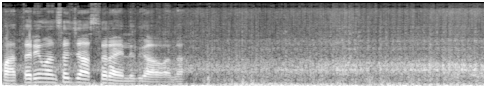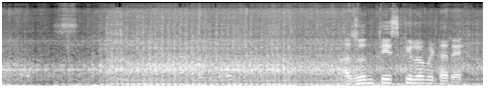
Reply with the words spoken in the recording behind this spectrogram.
म्हातारी माणसं जास्त राहिलेत गावाला. अजून तीस किलोमीटर आहे.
